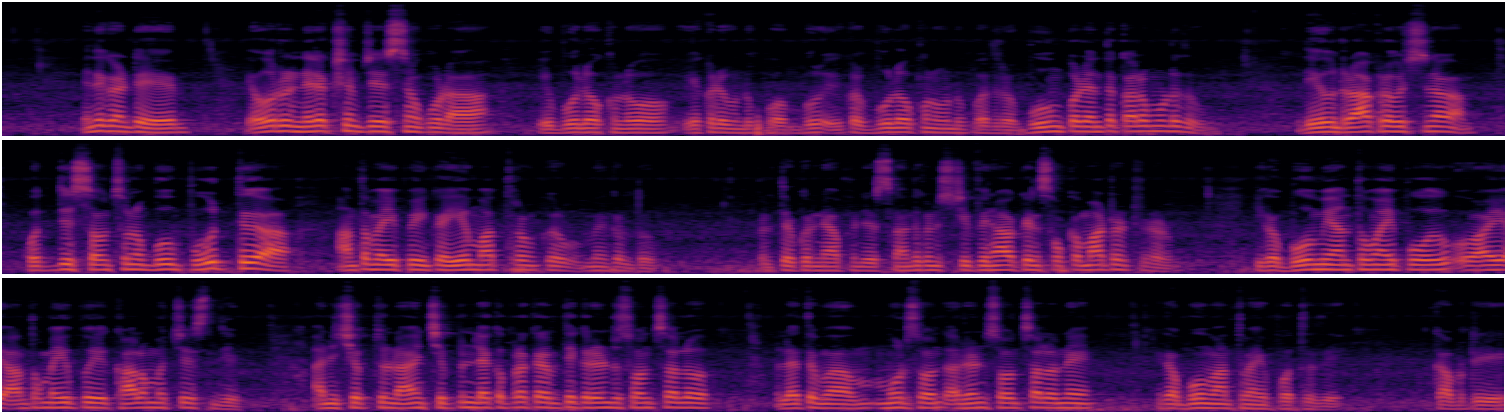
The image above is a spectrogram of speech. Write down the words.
ఎందుకంటే ఎవరు నిర్లక్ష్యం చేసినా కూడా ఈ భూలోకంలో ఎక్కడ ఉండిపో భూ ఇక్కడ భూలోకంలో ఉండిపోతారు. భూమి కూడా ఎంతకాలం ఉండదు. దేవుని రాకడ వచ్చిన కొద్ది సంవత్సరం భూమి పూర్తిగా అంతమైపోయి ఇంకా ఏమాత్రం మిగలదు. ప్రతి ఒక్కరు జ్ఞాపకం చేస్తాను అందుకని స్టీఫెన్ హాకిన్స్ ఒక మాట అంటున్నాడు. ఇక భూమి అంతమైపో అంతమైపోయే కాలం వచ్చేసింది. అని చెప్తున్నాడు ఆయన చెప్పిన లెక్క ప్రకారం ఇక రెండు సంవత్సరాలు లేకపోతే మూడు సంవత్సరాలు రెండు సంవత్సరాలనే ఇక భూమి అంతమైపోతుంది. కాబట్టి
